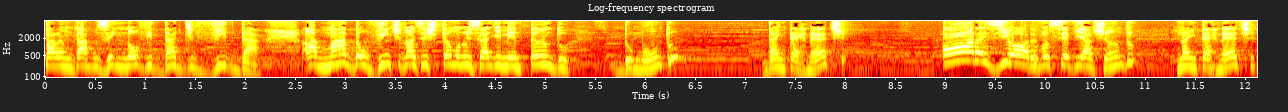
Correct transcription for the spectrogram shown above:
para andarmos em novidade de vida. Amado ouvinte, nós estamos nos alimentando do mundo, da internet, horas e horas você viajando, na internet,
